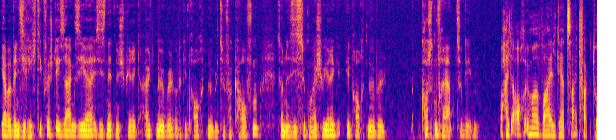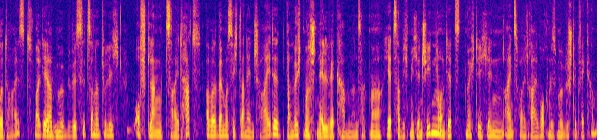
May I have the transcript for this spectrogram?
Ja, aber wenn ich Sie richtig verstehe, sagen Sie ja, es ist nicht nur schwierig, Altmöbel oder Gebrauchtmöbel zu verkaufen, sondern es ist sogar schwierig, Gebrauchtmöbel kostenfrei abzugeben halt auch immer, weil der Zeitfaktor da ist, weil der mhm. Möbelbesitzer natürlich oft lang Zeit hat, aber wenn man sich dann entscheidet, dann möchte man es schnell weg haben. Dann sagt man, jetzt habe ich mich entschieden und jetzt möchte ich in ein, zwei, drei Wochen das Möbelstück weg haben.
